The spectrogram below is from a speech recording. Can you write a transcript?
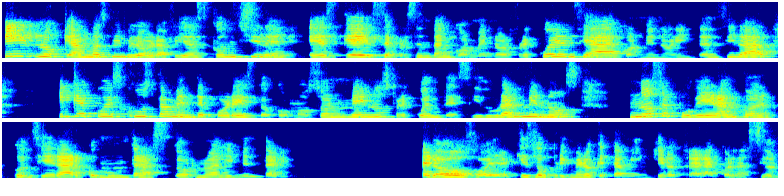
Y lo que ambas bibliografías coinciden es que se presentan con menor frecuencia, con menor intensidad, y que pues justamente por esto, como son menos frecuentes y duran menos, no se pudieran considerar como un trastorno alimentario. Pero ojo, y aquí es lo primero que también quiero traer a colación.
